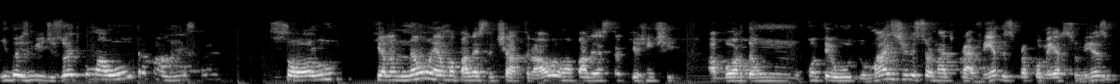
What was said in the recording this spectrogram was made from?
em 2018 com uma outra palestra solo, que ela não é uma palestra teatral, é uma palestra que a gente aborda um conteúdo mais direcionado para vendas, para comércio mesmo,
